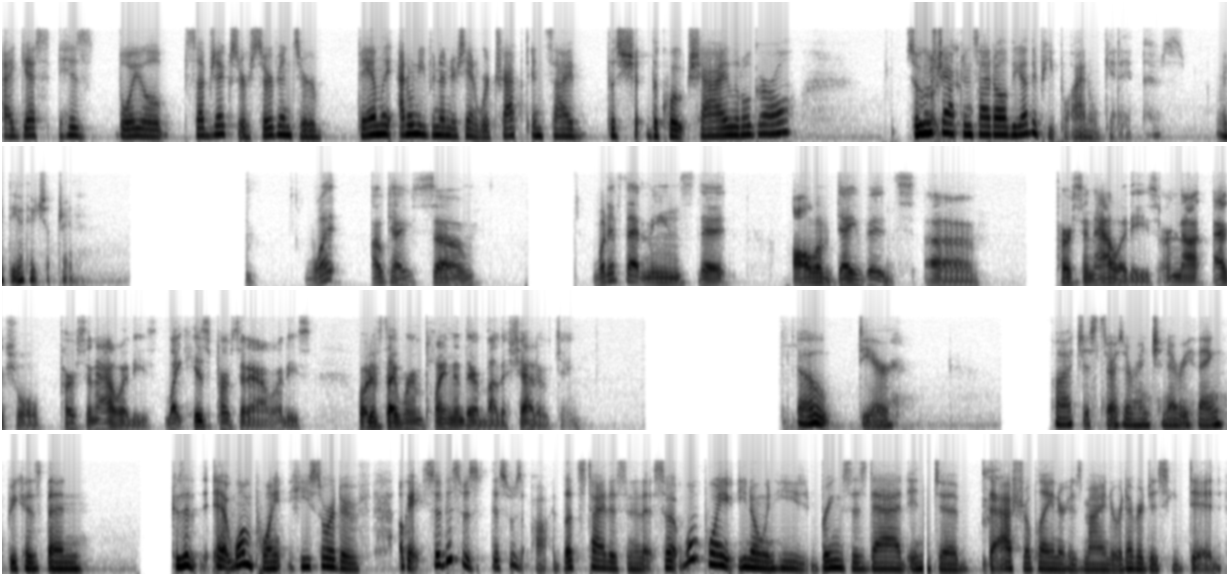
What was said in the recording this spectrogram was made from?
I guess his loyal subjects or servants or family, I don't even understand. We're trapped inside the sh- the quote shy little girl. So who's trapped inside all the other people? I don't get it. I was, or the other children. What? Okay, so what if that means that all of David's uh, personalities are not actual personalities, like his personalities? What if they were implanted there by the Shadow King? Oh dear. Well, it just throws a wrench in everything because then, because at, one point he sort of okay. So this was this was odd. Let's tie this into this. So at one point, you know, when he brings his dad into the astral plane or his mind or whatever it is he did,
